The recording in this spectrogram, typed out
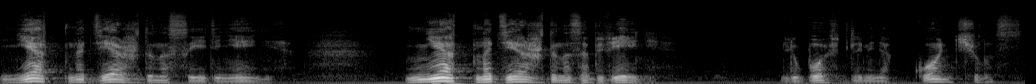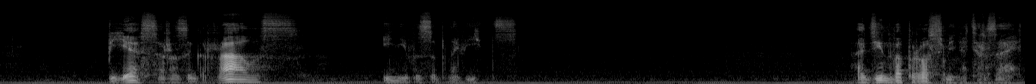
Нет надежды на соединение, нет надежды на забвение. Любовь для меня кончилась, пьеса разыгралась, и не возобновится. Один вопрос меня терзает.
